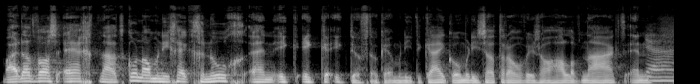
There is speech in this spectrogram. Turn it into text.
Maar dat was echt, nou, het kon allemaal niet gek genoeg. En ik, ik, ik durfde ook helemaal niet te kijken, hoor, maar die zat er alweer zo half naakt. En ja.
